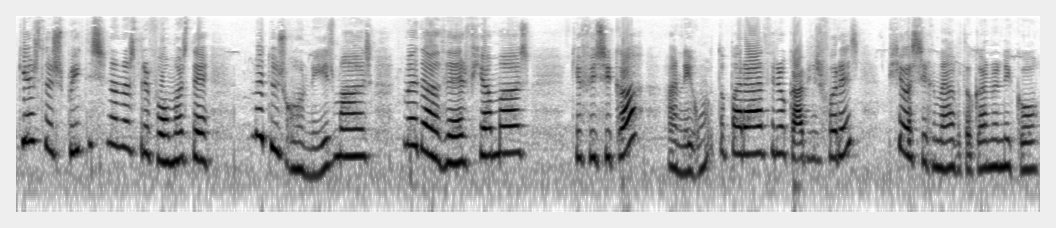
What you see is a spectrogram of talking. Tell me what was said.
και στο σπίτι συναναστρεφόμαστε με τους γονείς μας, με τα αδέρφια μας και φυσικά ανοίγουμε το παράθυρο κάποιες φορές πιο συχνά από το κανονικό.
